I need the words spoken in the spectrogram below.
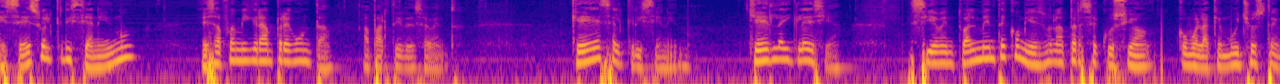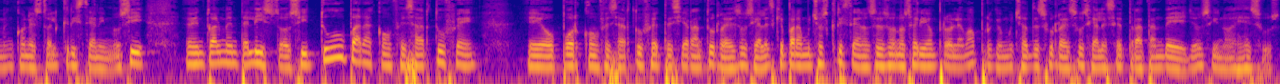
¿Es eso el cristianismo? Esa fue mi gran pregunta a partir de ese evento. ¿Qué es el cristianismo? ¿Qué es la iglesia? Si eventualmente comienza una persecución como la que muchos temen con esto del cristianismo, si eventualmente listo, si tú para confesar tu fe eh, o por confesar tu fe te cierran tus redes sociales, que para muchos cristianos eso no sería un problema porque muchas de sus redes sociales se tratan de ellos y no de Jesús.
